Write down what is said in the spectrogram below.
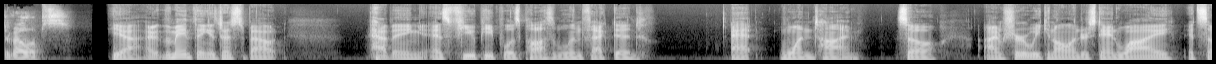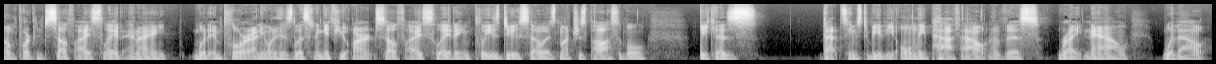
develops. Yeah, I, the main thing is just about having as few people as possible infected at one time. So I'm sure we can all understand why it's so important to self isolate. And I would implore anyone who's listening if you aren't self isolating, please do so as much as possible because that seems to be the only path out of this right now without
